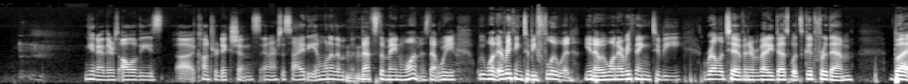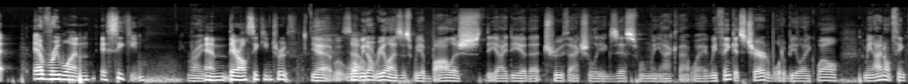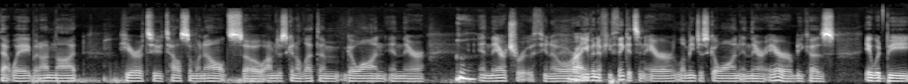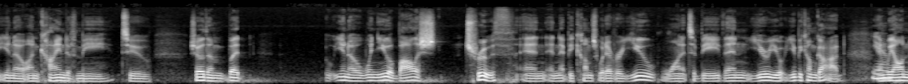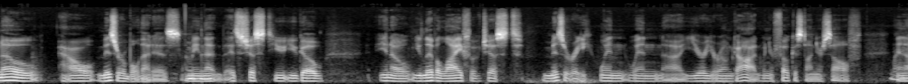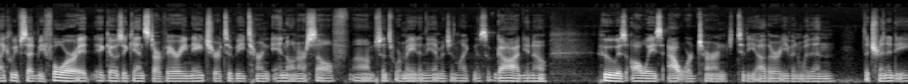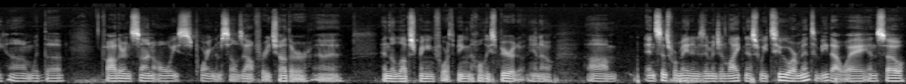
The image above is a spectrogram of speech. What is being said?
you know there's all of these uh, contradictions in our society, and one of them that's the main one is that we we want everything to be fluid. You know, we want everything to be relative, and everybody does what's good for them, but everyone is seeking Right. And they're all seeking truth. Yeah, So- what we don't realize is we abolish the idea that truth actually exists when we act that way. We think it's charitable to be like, well, I mean, I don't think that way, but I'm not here to tell someone else, so I'm just going to let them go on in their in their truth, you know, or Right. even if you think it's an error, let me just go on in their error because it would be, you know, unkind of me to show them, but you know, when you abolish truth and and it becomes whatever you want it to be, then you you you become God. Yeah. And we all know how miserable that is. I mean that it's just you you go you know, you live a life of just misery when when uh, you're your own God, when you're focused on yourself. And like we've said before, it, it goes against our very nature to be turned in on ourselves, um, since we're made in the image and likeness of God, you know, who is always outward turned to the other, even within the Trinity, um, with the Father and Son always pouring themselves out for each other, uh, and the love springing forth being the Holy Spirit, you know. Um, and since we're made in His image and likeness, we too are meant to be that way. And so,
